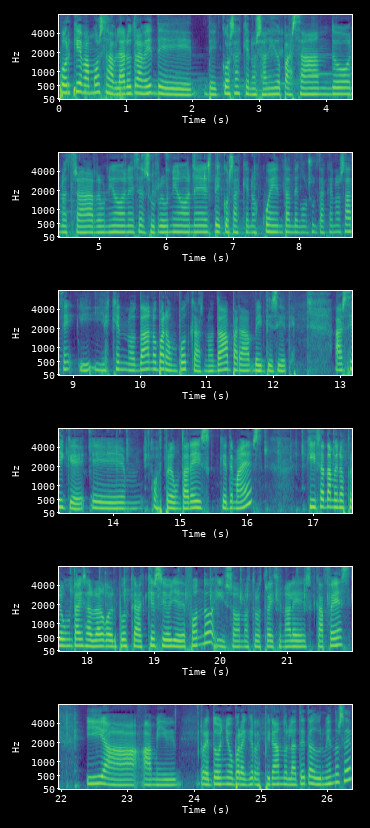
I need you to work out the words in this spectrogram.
Porque vamos a hablar otra vez de, de cosas que nos han ido pasando en nuestras reuniones, en sus reuniones, de cosas que nos cuentan, de consultas que nos hacen. Y, es que nos da no para un podcast, nos da para 27. Así que eh, os preguntaréis qué tema es. Quizá también os preguntáis a lo largo del podcast qué se oye de fondo y son nuestros tradicionales cafés y a, a mi retoño por aquí respirando en la teta, durmiéndose.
